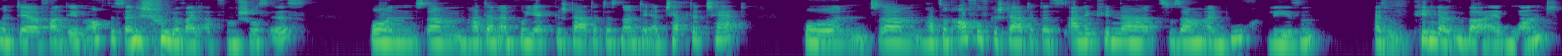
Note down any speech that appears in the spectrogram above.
Und der fand eben auch, dass seine Schule weit ab vom Schuss ist. Und ähm, hat dann ein Projekt gestartet, das nannte er Chapter Chat. Und ähm, hat so einen Aufruf gestartet, dass alle Kinder zusammen ein Buch lesen. Also Kinder überall im Land.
